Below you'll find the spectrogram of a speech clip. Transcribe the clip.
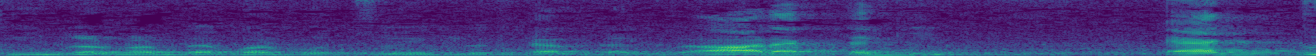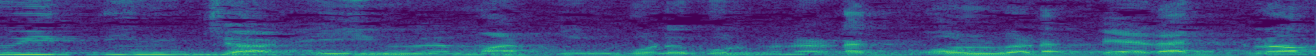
সিঙ্গুলার ভার্ব ব্যবহার করছ, এগুলো খেয়াল রাখবে। আর একটা কি? এক, দুই, তিন, চার, এইভাবে মার্কিং করে করবে না। একটা গল্প, একটা প্যারাগ্রাফ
